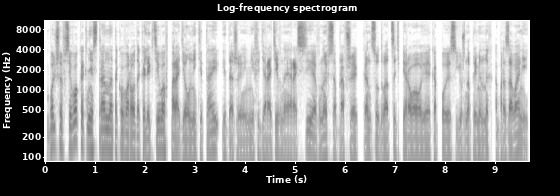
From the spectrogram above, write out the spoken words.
Больше всего, как ни странно, такого рода коллективов породил не Китай и даже не Федеративная Россия, вновь собравшая к концу 21 века пояс южноплеменных образований.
